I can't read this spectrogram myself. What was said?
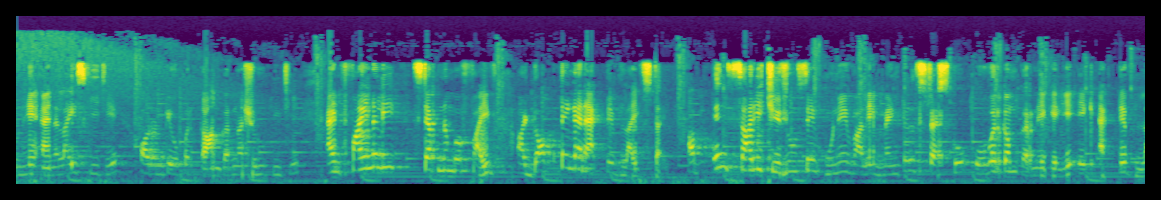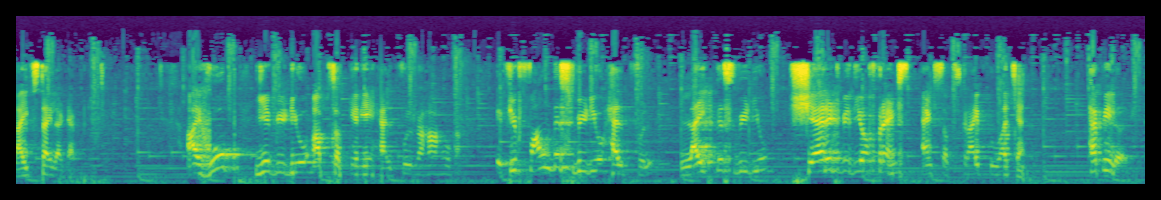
उन्हें एनालाइज कीजिए और उनके ऊपर काम करना शुरू कीजिए and finally step number five adopting an active lifestyle अब इन सारी चीज़ों से होने वाले मेंटल स्ट्रेस को ओवरकम करने के लिए एक एक्टिव लाइफस्टाइल अडेप्ट कीजिए आई होप ये वीडियो आप सबके लिए हेल्पफुल रहा होगा if you found this video helpful like this video, share it with your friends and subscribe to our channel. Happy learning!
